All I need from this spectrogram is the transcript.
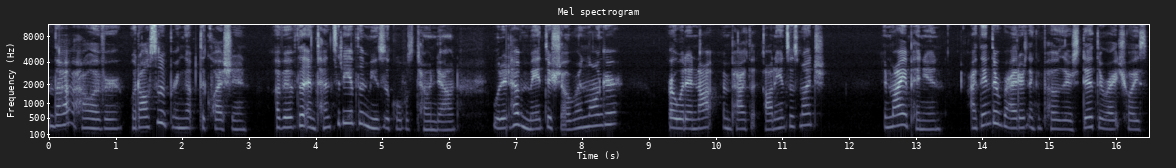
That, however, would also bring up the question if the intensity of the musical was toned down, would it have made the show run longer? Or would it not impact the audience as much? In my opinion, I think the writers and composers did the right choice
